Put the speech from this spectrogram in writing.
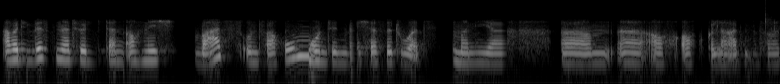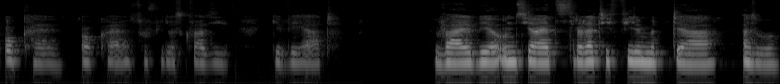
aber die wissen natürlich dann auch nicht, was und warum und in welcher Situation man hier ähm, äh, auch, auch geladen wird. Okay, okay, so viel ist quasi gewährt weil wir uns ja jetzt relativ viel mit der, also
